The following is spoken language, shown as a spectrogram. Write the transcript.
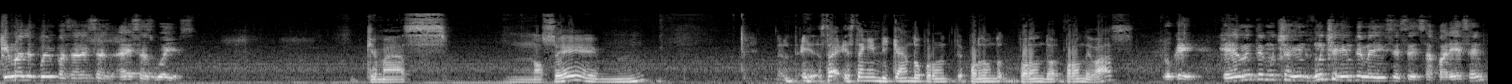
¿Qué más le puede pasar a esas, a esas huellas? ¿Qué más? No sé. ¿Están indicando por dónde, por, dónde, por, dónde, por dónde vas? Ok. Generalmente mucha gente, mucha gente me dice se desaparecen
